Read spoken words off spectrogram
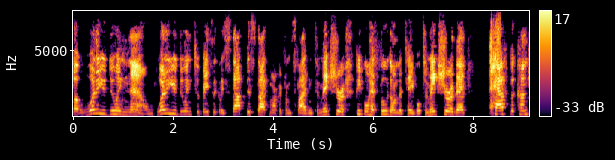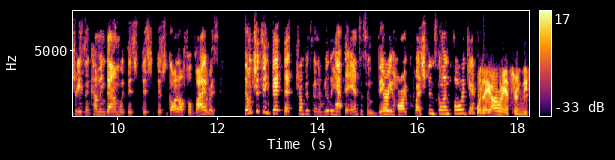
but what are you doing now? What are you doing to basically stop this stock market from sliding, to make sure people have food on the table, to make sure that half the country isn't coming down with this this this god awful virus? Don't you think that that Trump is going to really have to answer some very hard questions going forward, Jeffrey? Well, they are answering these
